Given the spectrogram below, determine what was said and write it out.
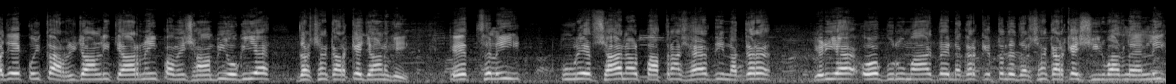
ਅਜੇ ਕੋਈ ਘਰ ਨੂੰ ਜਾਣ ਲਈ ਤਿਆਰ ਨਹੀਂ, ਭਾਵੇਂ ਸ਼ਾਮ ਵੀ ਹੋ ਗਈ ਹੈ, ਦਰਸ਼ਨ ਕਰਕੇ ਜਾਣਗੇ। ਇਸ ਲਈ ਪੂਰੇ ਉਤਸ਼ਾਹ ਨਾਲ ਪਾਤਰਾ ਸ਼ਹਿਰ ਦੀ ਨਗਰ ਜਿਹੜੀ ਹੈ ਉਹ ਗੁਰੂ ਮਹਾਰਾਜ ਦੇ ਨਗਰ ਕੀਰਤਨ ਦੇ ਦਰਸ਼ਨ ਕਰਕੇ ਆਸ਼ੀਰਵਾਦ ਲੈਣ ਲਈ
